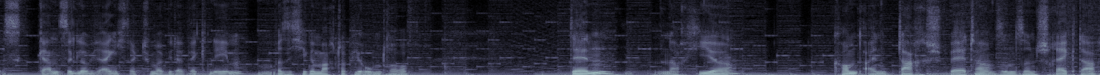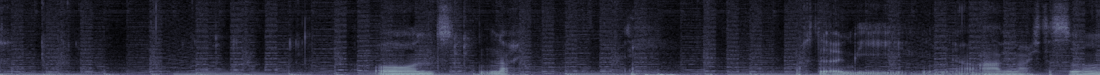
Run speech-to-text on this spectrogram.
das Ganze, glaube ich, eigentlich direkt schon mal wieder wegnehmen, was ich hier gemacht habe, hier oben drauf. Denn nach hier kommt ein Dach später, so, so ein Schrägdach. Und nach dachte irgendwie, ja, wie mache ich das so?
